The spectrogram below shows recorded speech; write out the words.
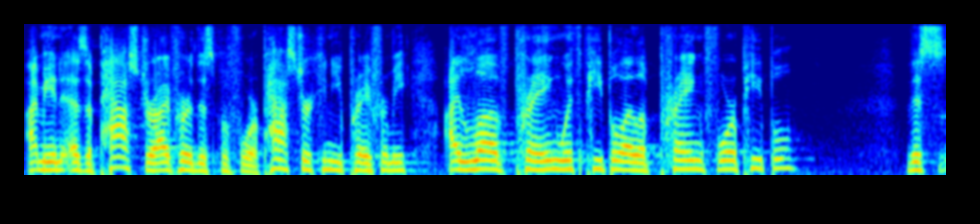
I mean, as a pastor, I've heard this before. Pastor, can you pray for me? I love praying with people, I love praying for people. This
